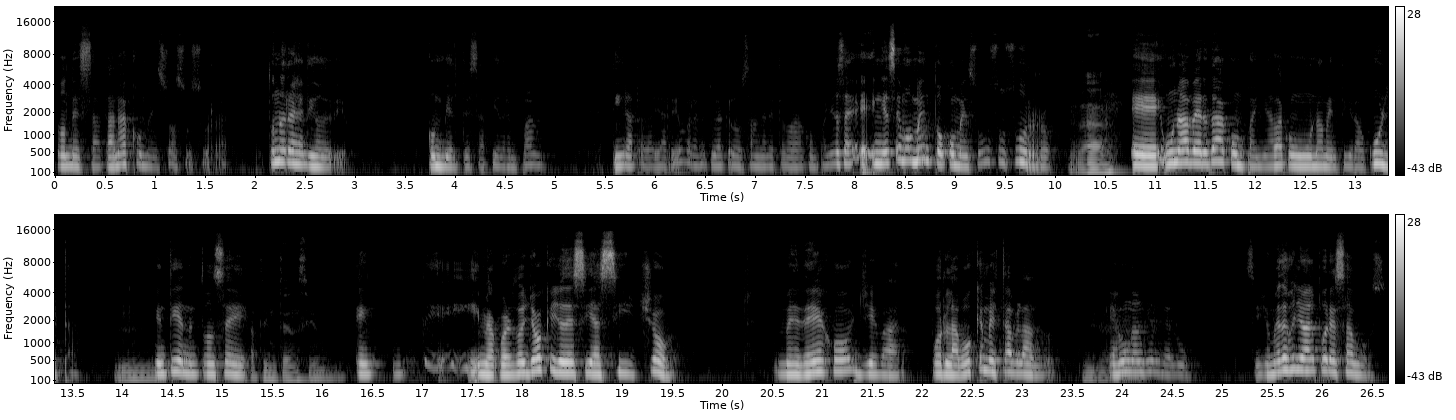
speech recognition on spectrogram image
donde Satanás comenzó a susurrar. Tú no eres el Hijo de Dios. Convierte esa piedra en pan. Tírate de allá arriba para que tú veas que los ángeles te van a acompañar. O sea, en ese momento comenzó un susurro, Claro. eh, una verdad acompañada con una mentira oculta. ¿Entiendes? Entonces, A tu intención. en- y me acuerdo yo que yo decía, si yo me dejo llevar por la voz que me está hablando, que es un ángel de luz, si yo me dejo llevar por esa voz,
